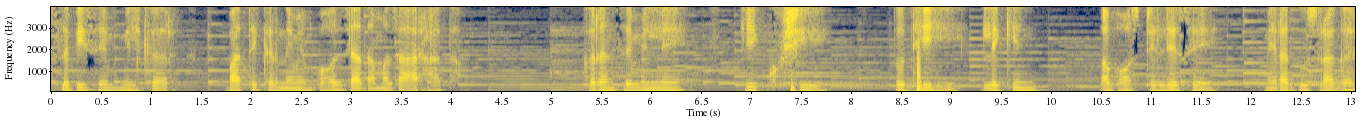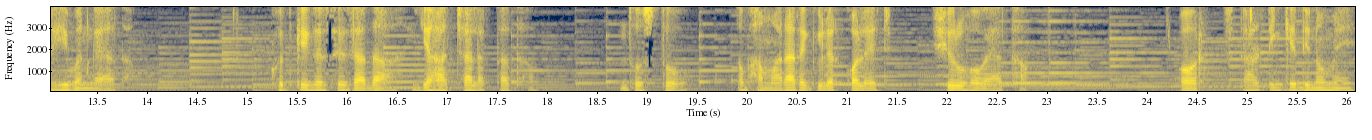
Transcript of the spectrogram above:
सभी से मिलकर बातें करने में बहुत ज़्यादा मज़ा आ रहा था। करण से मिलने की खुशी तो थी ही, लेकिन अब हॉस्टल जैसे मेरा दूसरा घर ही बन गया था। खुद के घर से ज़्यादा यह अच्छा लगता था। दोस्तों, अब हमारा रेगुलर कॉलेज शुरू हो गया था। और स्टार्टिंग के दिनों में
